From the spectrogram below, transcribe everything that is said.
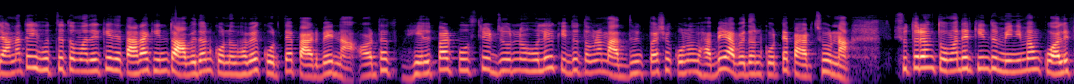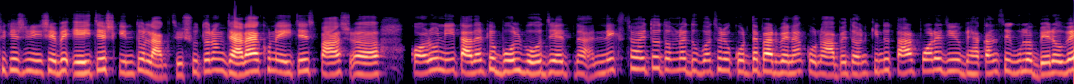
জানাতেই হচ্ছে তোমাদেরকে যে তারা কিন্তু আবেদন কোনোভাবে করতে পারবে না। অর্থাৎ হেল্পার পোস্টের জন্য হলেও কিন্তু তোমরা মাধ্যমিক পাশে কোনোভাবেই আবেদন করতে পারছ না। সুতরাং তোমাদের কিন্তু মিনিমাম কোয়ালিফিকেশন হিসেবে এইচএস কিন্তু লাগছে। সুতরাং যারা এখন এইচএস পাস করনি, তাদেরকে বলব যে নেক্সট হয়তো তোমরা দু বছরে করতে পারবে না কোনো আবেদন। কিন্তু তারপরে যে ভ্যাকান্সিগুলো বেরোবে,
